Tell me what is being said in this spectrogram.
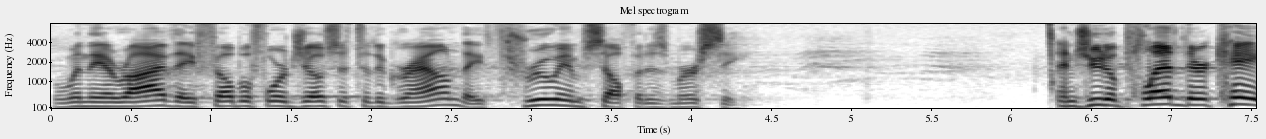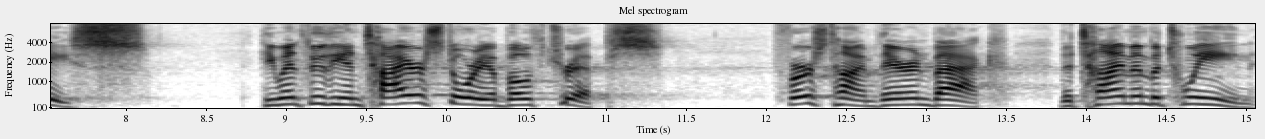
When they arrived, they fell before Joseph to the ground. They threw himself at his mercy. And Judah pled their case. He went through the entire story of both trips. First time, there and back. The time in between,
